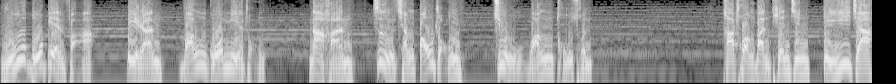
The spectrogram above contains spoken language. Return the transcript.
如不变法，必然亡国灭种，呐喊自强保种，救亡图存。他创办天津第一家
